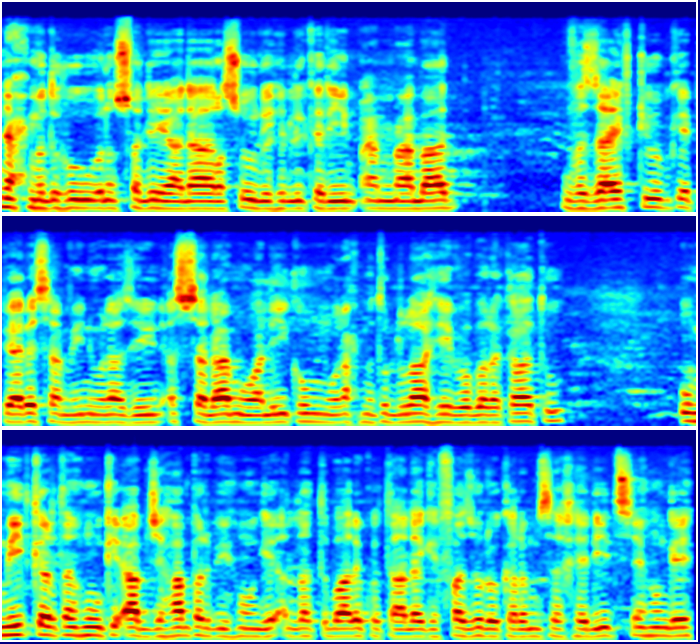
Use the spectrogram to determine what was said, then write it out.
नहमदहू वनसली रसूल करीम। अम्माबाद वज़ाइफ ट्यूब के प्यारे सामीन नाजरीन असलकम वरहमल वबरक उम्मीद करता हूँ कि आप जहाँ पर भी होंगे, अल्लाह तबारक व ताली के फ़ज़ल व करम से खैरीत से होंगे।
